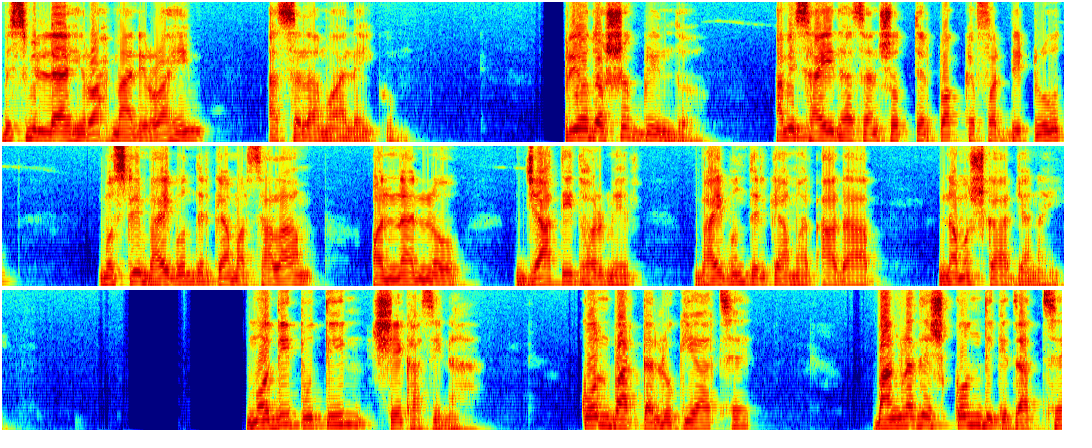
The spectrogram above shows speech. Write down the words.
বিসমিল্লাহ রহমান রহিম আসসালামু আলাইকুম প্রিয় দর্শক বৃন্দ আমি সাইদ হাসান সত্যের পক্ষে ফর দি ট্রুথ মুসলিম ভাই বোনদেরকে আমার সালাম। অন্যান্য জাতি ধর্মের ভাই বোনদেরকে আমার আদাব, নমস্কার জানাই। মোদি, পুতিন, শেখ হাসিনা, কোন বার্তা লুকিয়ে আছে? বাংলাদেশ কোন দিকে যাচ্ছে?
